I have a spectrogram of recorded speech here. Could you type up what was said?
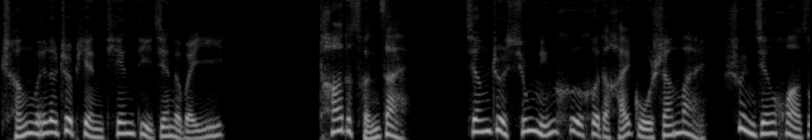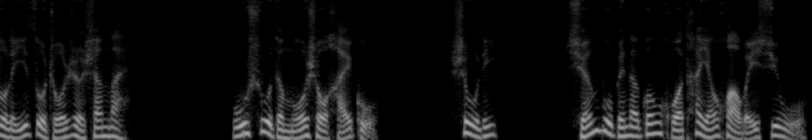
成为了这片天地间的唯一。它的存在。将这凶名赫赫的骸骨山脉瞬间化作了一座灼热山脉，无数的魔兽骸骨、兽力全部被那光火太阳化为虚无。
